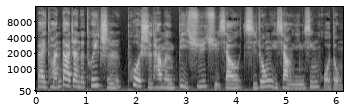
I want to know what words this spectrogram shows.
百团大战的推迟迫使他们必须取消其中一项迎新活动。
